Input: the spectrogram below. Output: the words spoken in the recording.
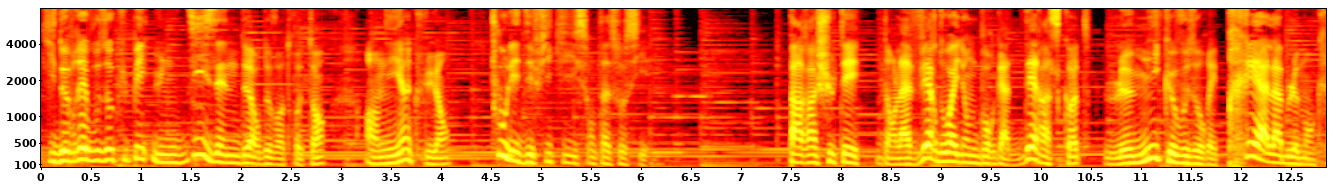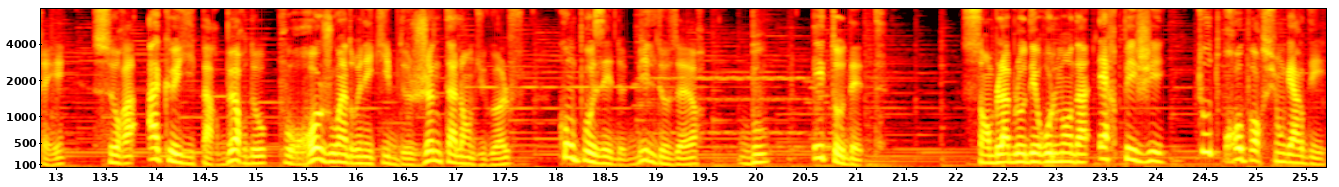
qui devrait vous occuper une dizaine d'heures de votre temps en y incluant tous les défis qui y sont associés. Parachuté dans la verdoyante bourgade d'Erascot, le Mi que vous aurez préalablement créé sera accueilli par Burdo pour rejoindre une équipe de jeunes talents du golf, composé de Bulldozer, Boo et Toadette. Semblable au déroulement d'un RPG, toute proportion gardée,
